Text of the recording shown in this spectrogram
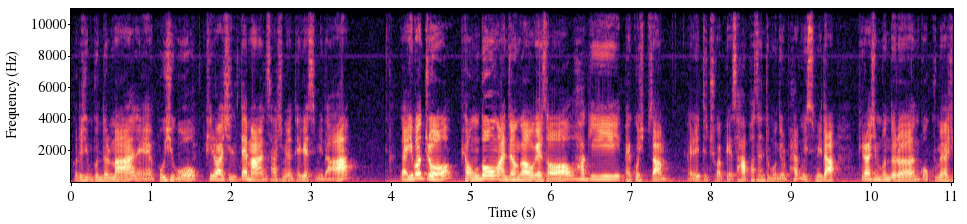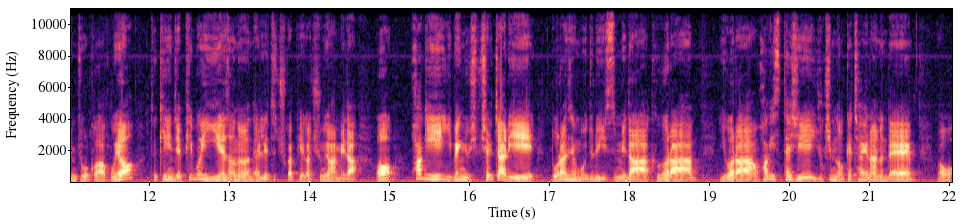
그러신 분들만 예, 보시고 필요하실 때만 사시면 되겠습니다. 자, 이번 주 병동 안전가옥에서 화기 193 엘리트 추가 피해 4% 모듈을 팔고 있습니다. 필요하신 분들은 꼭 구매하시면 좋을 것 같고요. 특히 이제 PV2에서는 엘리트 추가 피해가 중요합니다. 어, 화기 267짜리 노란색 모듈이 있습니다. 그거랑 이거랑 화기 스탯이 60 넘게 차이 나는데 어,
